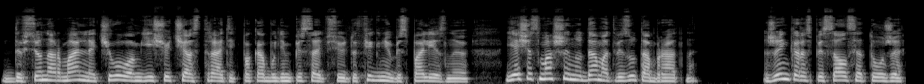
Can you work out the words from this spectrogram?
«Да все нормально, чего вам еще час тратить, пока будем писать всю эту фигню бесполезную? Я сейчас машину дам, отвезут обратно». Женька расписался тоже.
